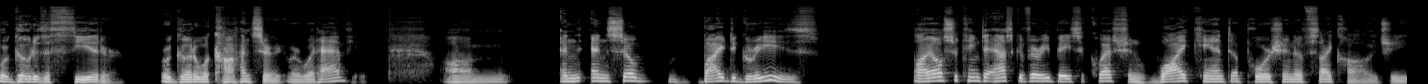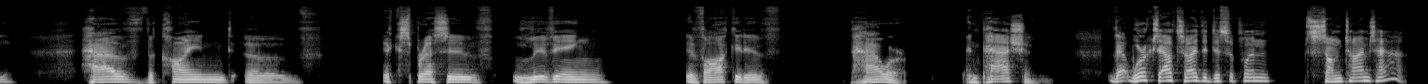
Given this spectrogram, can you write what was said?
or go to the theater or go to a concert or what have you. Um, and and so by degrees I also came to ask a very basic question why can't a portion of psychology have the kind of expressive, living, evocative power and passion that works outside the discipline sometimes have?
